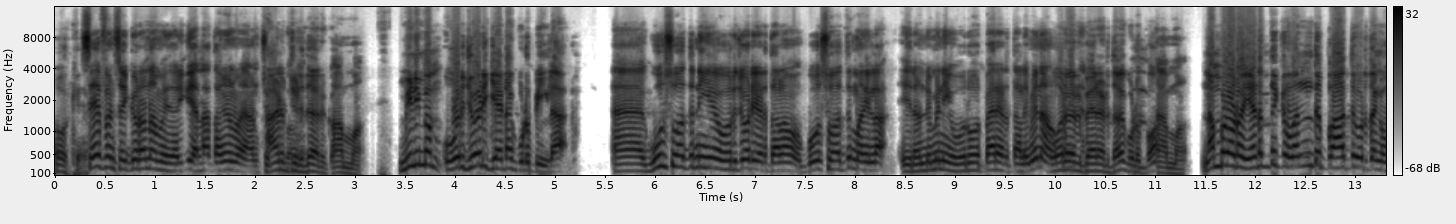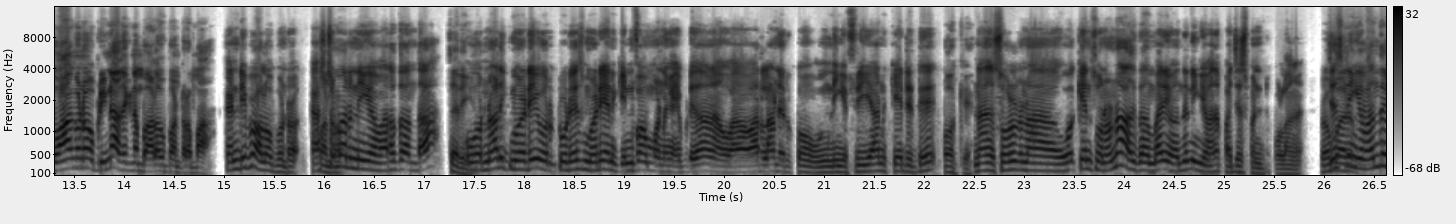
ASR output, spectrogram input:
ஓகே சேஃப் அண்ட் செக்யூரா நம்ம இது வரைக்கும் எல்லாத்தையுமே அனுப்பிச்சிட்டு தான் இருக்கும். ஆமா. மினிமம் ஒரு ஜோடி கேட்டா கொடுப்பீங்களா? கூஸ் வாத்து நீங்க ஒரு ஜோடி எடுத்தாலும் கூஸ் வாத்து மணிலா இது ரெண்டுமே நீங்க ஒரு ஒரு பேர் எடுத்தாலுமே நான் ஒரு ஒரு பேர் எடுத்தாலும் கொடுப்போம். ஆமா. நம்மளோட இடத்துக்கு வந்து பார்த்து ஒருத்தங்க வாங்கணும் அப்படின்னா அதுக்கு நம்ம அலோவ் பண்றோமா? கண்டிப்பா அலோவ் பண்றோம். கஸ்டமர் நீங்க வரதா இருந்தா சரி. ஒரு நாளைக்கு முன்னாடி ஒரு டூ டேஸ் முன்னாடி எனக்கு இன்ஃபார்ம் பண்ணுங்க. இப்படிதான் நான் வரலான்னு இருக்கோம். நீங்க ஃப்ரீயான்னு கேட்டுட்டு ஓகே நாங்க சொல்ற நான் ஓகேன்னு சொன்னோம்னா அதுக்கு அந்த மாதிரி வந்து நீங்க வந்து பர்ச்சேஸ் பண்ணிட்டு போலாங்க. நீங்க வந்து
